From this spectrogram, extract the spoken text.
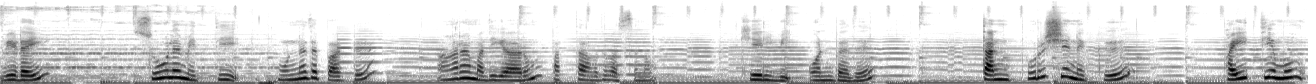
விடை சூலமித்தி. உன்னத பாட்டு ஆறாம் அதிகாரம் பத்தாவது வசனம். கேள்வி ஒன்பது. தன் புருஷனுக்கு பைத்தியமும்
